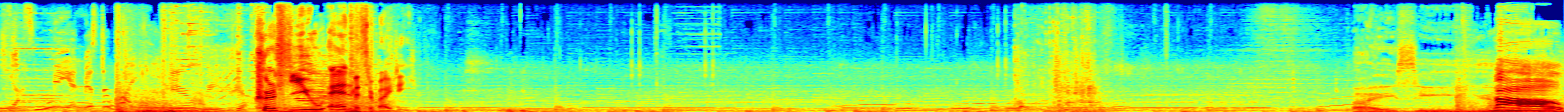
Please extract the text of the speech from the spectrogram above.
Just and Mr. White. Here we go. Curse you and Mr. Bitey. No!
